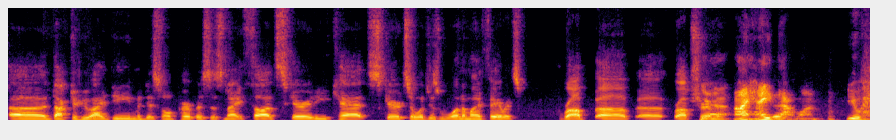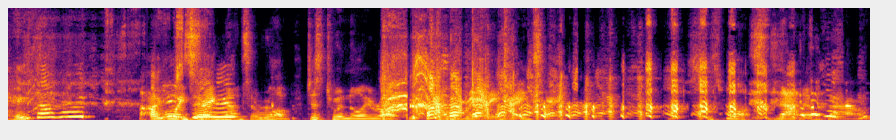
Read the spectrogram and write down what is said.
uh Doctor Who ID, Medicinal Purposes, Night Thoughts, Scaredy Cat, Scherzo, which is one of my favorites. Rob uh, uh Rob Shearman. Yeah, I hate that one. You hate that one? I'm you always saying serious? that to Rob just to annoy Rob. I really hate it. Just What's that about?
